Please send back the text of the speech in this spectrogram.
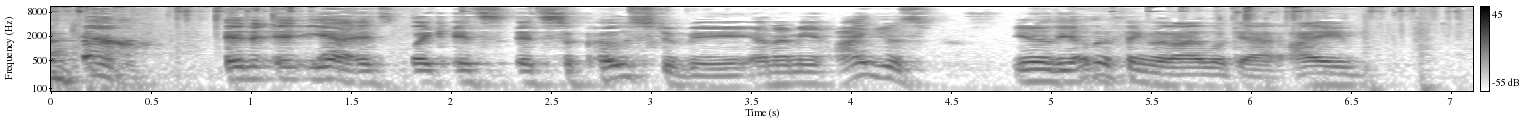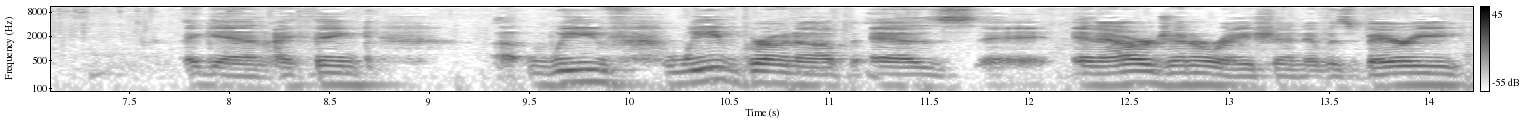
yeah. And it, yeah, it's like it's it's supposed to be. And I mean, I just you know the other thing that I look at, I again, I think uh, we've we've grown up as uh, in our generation, it was very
